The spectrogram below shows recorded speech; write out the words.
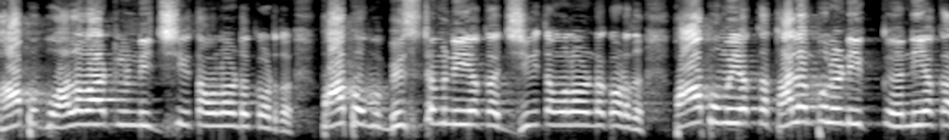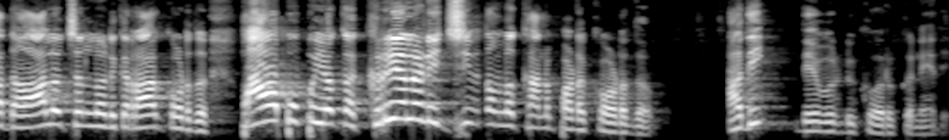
పాపపు అలవాట్లు నీ జీవితంలో ఉండకూడదు. పాపపు బిష్టం నీ యొక్క జీవితంలో ఉండకూడదు. పాపము యొక్క తలంపులు నీ నీ యొక్క ఆలోచనలోనికి రాకూడదు. పాపపు యొక్క క్రియలు నీ జీవితంలో కనపడకూడదు. అది దేవుడు కోరుకునేది.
